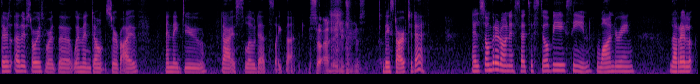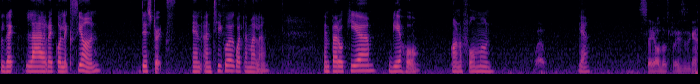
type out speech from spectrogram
there's other stories where the women don't survive and they do die slow deaths like that. So and they literally just They starve to death. El sombrerón is said to still be seen wandering La, Relo- Re- La Recolección districts in Antigua, Guatemala, and Parroquia Viejo on a full moon. wow. Yeah. Say all those places again.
